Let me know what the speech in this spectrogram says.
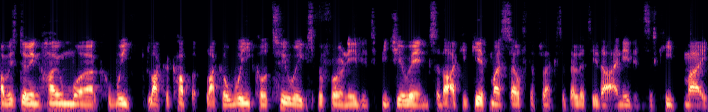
I was doing homework week like a couple like a week or two weeks before it needed to be due in, so that I could give myself the flexibility that I needed to keep my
